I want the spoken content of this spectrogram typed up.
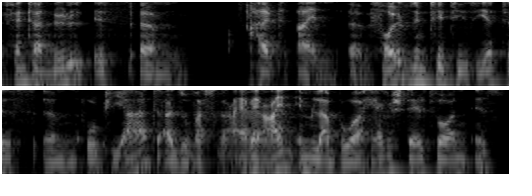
Fentanyl ist ähm, halt ein äh, voll ähm, Opiat, also was rein im Labor hergestellt worden ist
